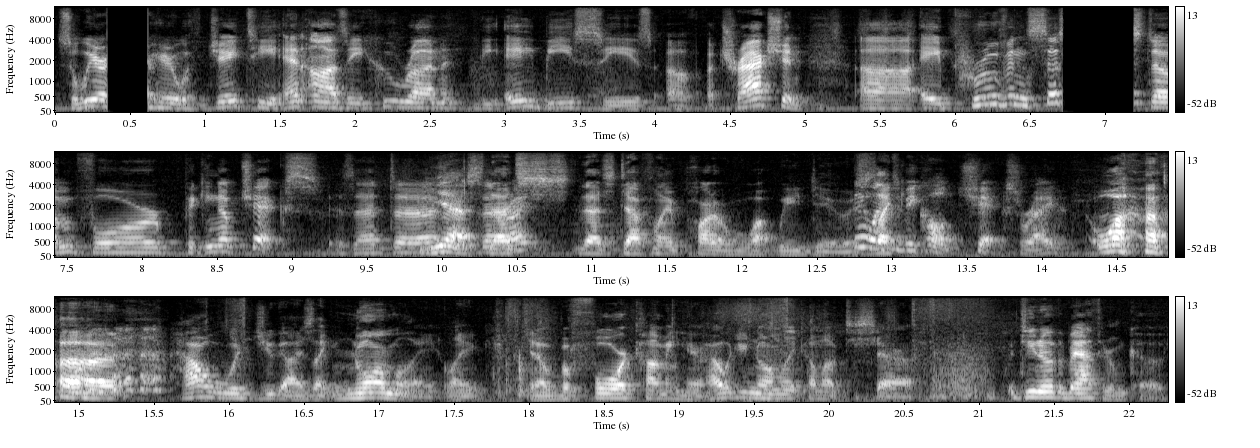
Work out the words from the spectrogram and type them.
so we are here with JT and Ozzy who run the ABCs of Attraction, uh, a proven system for picking up chicks. Is that uh, yes, is that that's right? that's definitely part of what we do. They like, to be called chicks, right? What? how would you guys like normally, like you know, before coming here? How would you normally come up to Sarah? Do you know the bathroom code?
